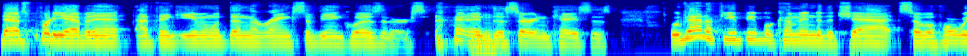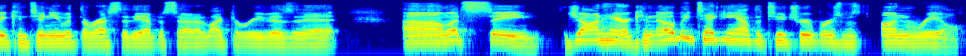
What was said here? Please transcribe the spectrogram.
that's pretty evident. I think even within the ranks of the inquisitors, into certain cases. We've had a few people come into the chat. So before we continue with the rest of the episode, I'd like to revisit it. Um, let's see. John Hare, Kenobi taking out the two troopers was unreal.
